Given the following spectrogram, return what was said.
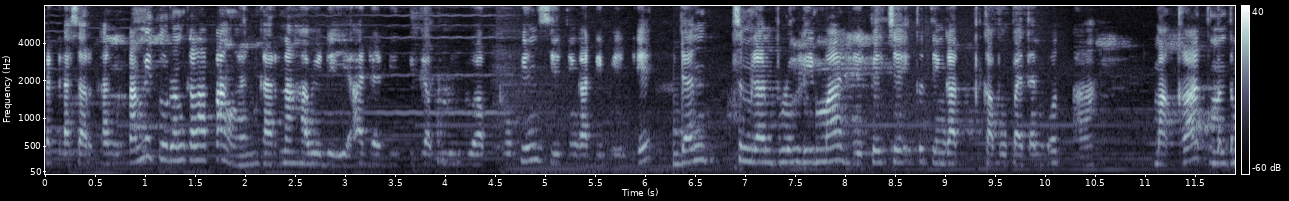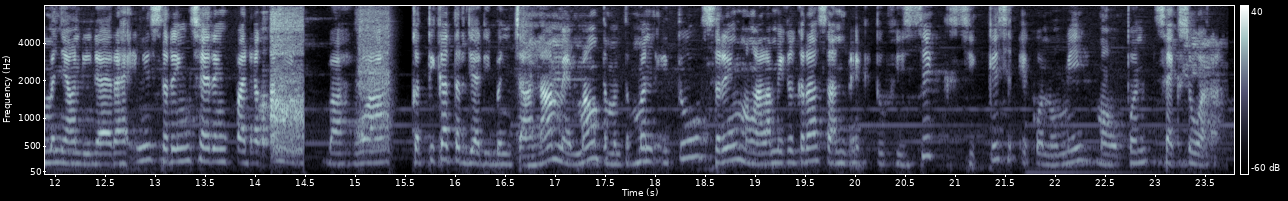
Berdasarkan kami turun ke lapangan karena HWDI ada di 32 provinsi tingkat DPD dan 95 DPC itu tingkat kabupaten kota maka teman-teman yang di daerah ini sering sharing pada kami bahwa ketika terjadi bencana memang teman-teman itu sering mengalami kekerasan baik itu fisik, psikis, ekonomi maupun seksual.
